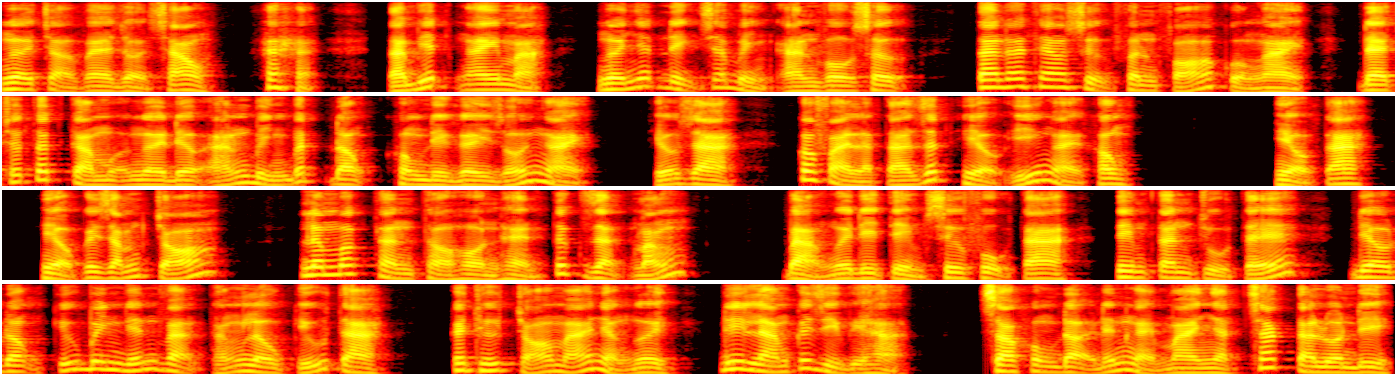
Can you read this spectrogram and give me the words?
người trở về rồi sao? ta biết ngay mà, người nhất định sẽ bình an vô sự. Ta đã theo sự phân phó của ngài, để cho tất cả mọi người đều án bình bất động, không đi gây rối ngài. Thiếu ra, có phải là ta rất hiểu ý ngài không? Hiểu ta, hiểu cái dám chó. Lâm Bắc Thần thở hồn hển tức giận mắng. Bảo ngươi đi tìm sư phụ ta, tìm tân chủ tế, điều động cứu binh đến vạn thắng lâu cứu ta. Cái thứ chó má nhà ngươi, đi làm cái gì vậy hả? Sao không đợi đến ngày mai nhặt xác ta luôn đi?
